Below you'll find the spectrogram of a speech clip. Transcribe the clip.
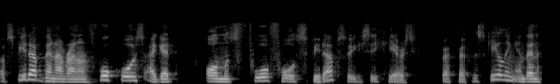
of speed up. Then I run on four cores. I get almost four-fold speed up. So you see here is perfect scaling. And then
